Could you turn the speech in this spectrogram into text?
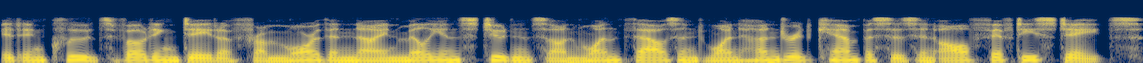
it includes voting data from more than 9 million students on 1,100 campuses in all 50 states.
